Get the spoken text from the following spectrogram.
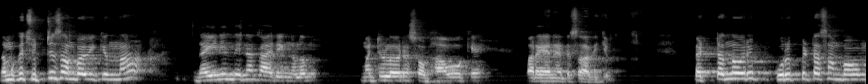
നമുക്ക് ചുറ്റും സംഭവിക്കുന്ന ദൈനംദിന കാര്യങ്ങളും മറ്റുള്ളവരുടെ സ്വഭാവവും ഒക്കെ പറയാനായിട്ട് സാധിക്കും. പെട്ടെന്ന് ഒരു കുറിപ്പിട്ട സംഭവം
